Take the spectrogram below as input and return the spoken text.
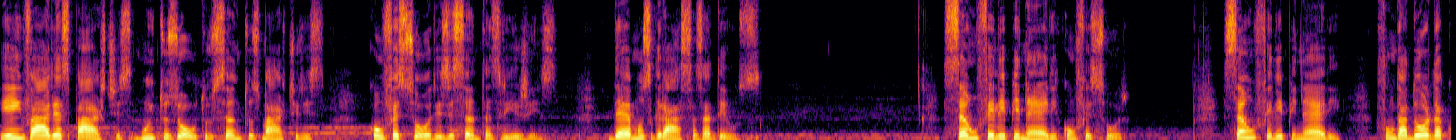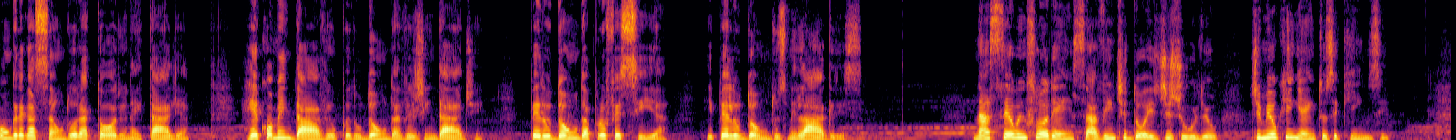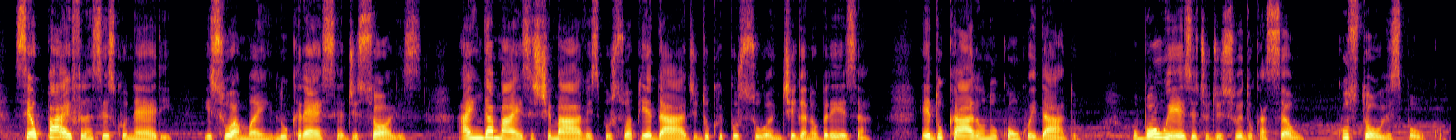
E em várias partes, muitos outros santos mártires, confessores e santas virgens. Demos graças a Deus. São Felipe Neri, confessor. São Felipe Neri, fundador da Congregação do Oratório na Itália, recomendável pelo dom da virgindade, pelo dom da profecia e pelo dom dos milagres. Nasceu em Florença a 22 de julho de 1515. Seu pai, Francisco Neri, e sua mãe, Lucrécia de Solis, ainda mais estimáveis por sua piedade do que por sua antiga nobreza, educaram-no com cuidado. O bom êxito de sua educação custou-lhes pouco.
